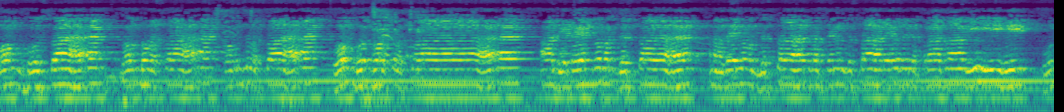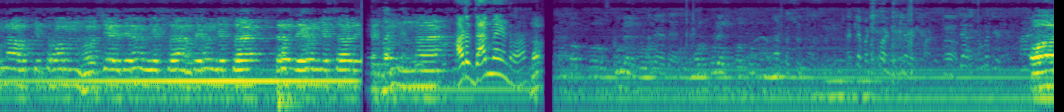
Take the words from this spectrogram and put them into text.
ఓం భూస్వాహ ఓం భువస్వాహ ఓం సువస్వాహ ఓం భూర్భువస్వాహ ఆదితేన్వమగ్రస్వాహ నమదేవమగ్రస్వాహ తమస్తేనమగ్రస్వాహ దేవదేవప్రాసావీః పూర్ణాహుత్యత్వం హోస్యేదేవం యస్వ నమదేవం యస్వ సరస్దేవం యస్వ ఆడు దాని మీద రా అట్లా పట్టుకోండి ఇట్లా పట్టుకోండి और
